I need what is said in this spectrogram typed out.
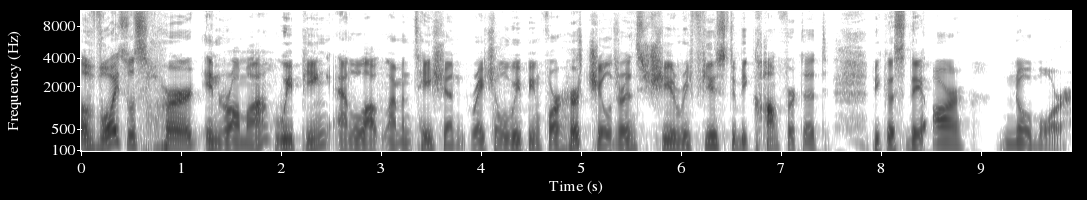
A voice was heard in Ramah, weeping and loud lamentation. Rachel weeping for her children. She refused to be comforted because they are no more.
